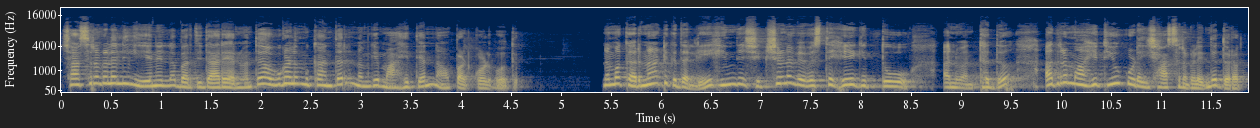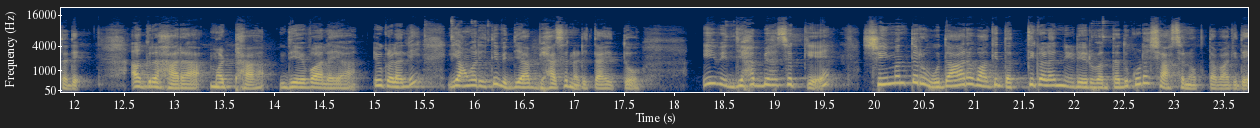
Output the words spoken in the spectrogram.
ಶಾಸನಗಳಲ್ಲಿ ಏನೆಲ್ಲ ಬರೆದಿದ್ದಾರೆ ಅನ್ನುವಂತೆ ಅವುಗಳ ಮುಖಾಂತರ ನಮಗೆ ಮಾಹಿತಿಯನ್ನು ನಾವು ಪಡ್ಕೊಳ್ಬೋದು. ನಮ್ಮ ಕರ್ನಾಟಕದಲ್ಲಿ ಹಿಂದೆ ಶಿಕ್ಷಣ ವ್ಯವಸ್ಥೆ ಹೇಗಿತ್ತು ಅನ್ನುವಂಥದ್ದು, ಅದರ ಮಾಹಿತಿಯೂ ಕೂಡ ಈ ಶಾಸನಗಳಿಂದ ದೊರಕ್ತದೆ. ಅಗ್ರಹಾರ, ಮಠ, ದೇವಾಲಯ, ಇವುಗಳಲ್ಲಿ ಯಾವ ರೀತಿ ವಿದ್ಯಾಭ್ಯಾಸ ನಡೀತಾ ಇತ್ತು ಈ ವಿದ್ಯಾಭ್ಯಾಸಕ್ಕೆ ಶ್ರೀಮಂತರು ಉದಾರವಾಗಿ ದತ್ತಿಗಳನ್ನು ನೀಡಿರುವಂಥದ್ದು ಕೂಡ ಶಾಸನೋಕ್ತವಾಗಿದೆ.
